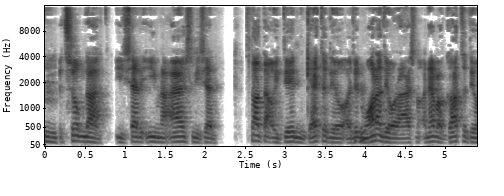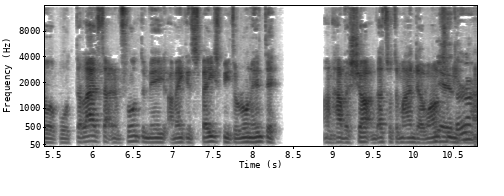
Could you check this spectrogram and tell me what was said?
Hmm. It's something that he said even at Arsenal, he said, it's not that I didn't get to do it, I didn't want to do it at Arsenal, I never got to do it, but the lads that are in front of me are making space for me to run into and have a shot, and that's what the manager wants Yeah, they're And-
